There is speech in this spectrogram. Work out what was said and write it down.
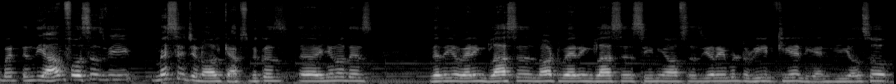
but in the armed forces, we message in all caps because uh, you know there's." Whether you're wearing glasses, not wearing glasses, senior officers, you're able to read clearly, and we also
